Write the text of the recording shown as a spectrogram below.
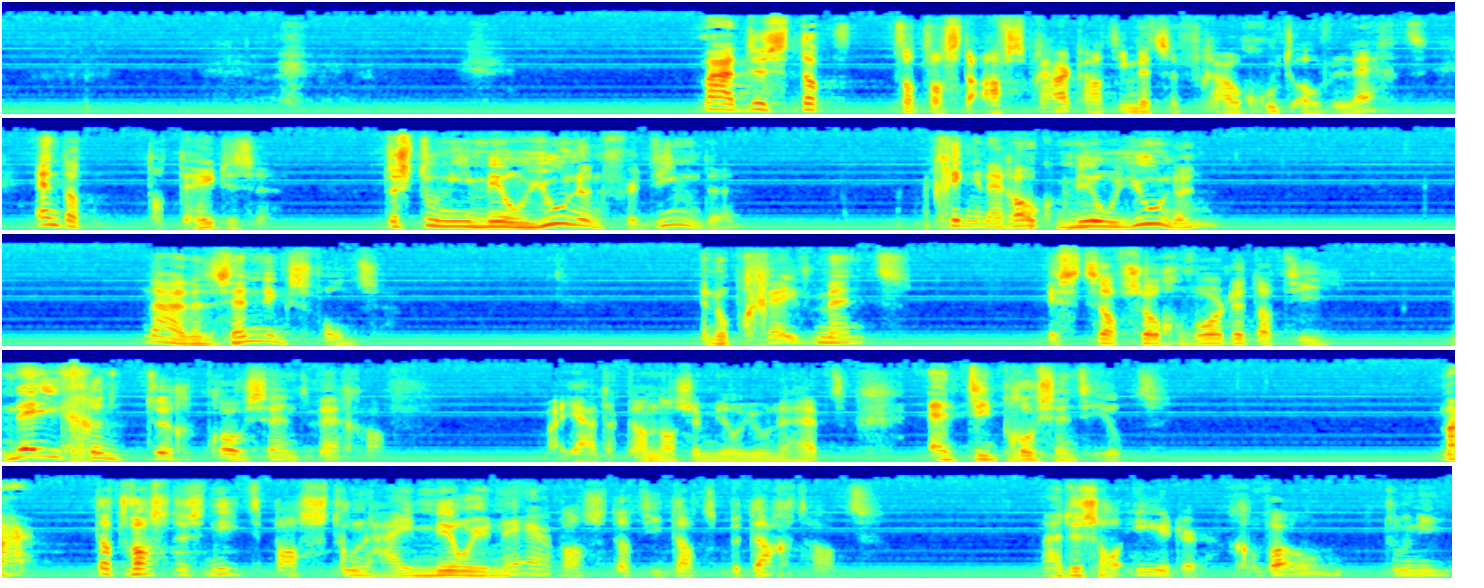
Maar dus dat, dat was de afspraak, had hij met zijn vrouw goed overlegd. En dat, dat deden ze. Dus toen hij miljoenen verdiende, gingen er ook miljoenen naar de zendingsfondsen. En op een gegeven moment is het zelfs zo geworden dat hij 90% weggaf. Maar ja, dat kan als je miljoenen hebt. En 10% hield. Maar dat was dus niet pas toen hij miljonair was dat hij dat bedacht had. Maar dus al eerder. Gewoon toen hij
